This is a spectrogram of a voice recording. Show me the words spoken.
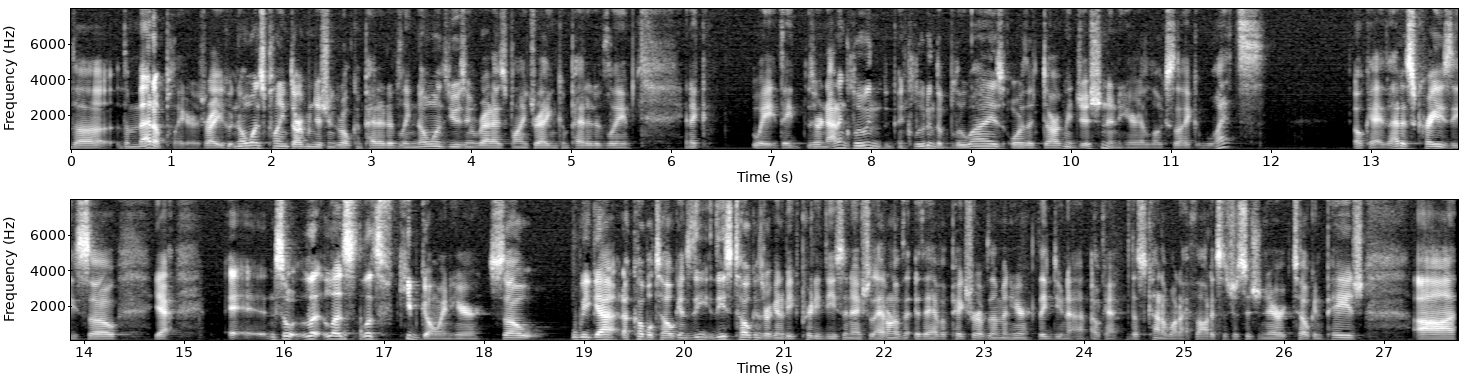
the the meta players, right? No one's playing Dark Magician Girl competitively. No one's using Red Eyes Black Dragon competitively, and it, wait, they they're not including including the Blue Eyes or the Dark Magician in here. It looks like what? Okay, that is crazy. So, yeah. So let, let's let's keep going here. So we got a couple tokens. The, these tokens are going to be pretty decent, actually. I don't know if they have a picture of them in here. They do not. Okay, that's kind of what I thought. It's just a generic token page. Uh,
